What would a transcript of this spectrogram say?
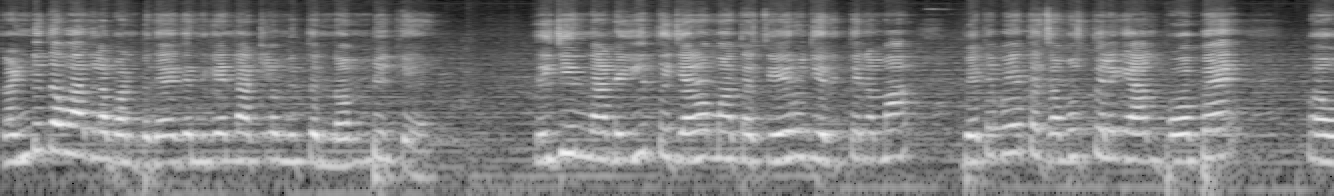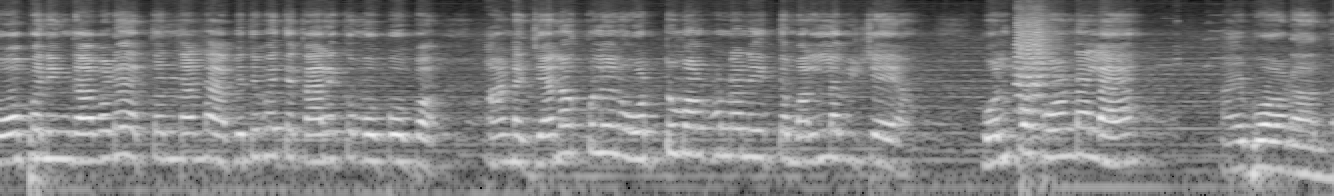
ಖಂಡಿತವಾದ್ಲ ಬಂಟದೆ ಯಾಕಂದ್ರೆ ಅಕ್ಲ ಮಿತ್ತ ನಂಬಿಕೆ. ಇಜಿಂದ ಈತ ಜನ ಮಾತ ಸೇರು ಜರಿತೇನಮ್ಮ ಬೇತೆ ಬೇತೆ ಸಂಸ್ಥೆಗಳಿಗೆ ಆನ್ ಪೋಪೆ ಓಪನಿಂಗ್ ಆವಡೆ ಅತ್ತಂದಂಡ ಬೇತೆ ಬೇತೆ ಕಾರ್ಯಕ್ರಮ ಪೋಪ. ಆಂಡ ಜನಕ್ಕುಲೇನು ಒಟ್ಟು ಮಲ್ಪುಂಡನ ಇತ್ತ ಮಲ್ಲ ವಿಷಯ. ಒಲ್ಪ ಕೊಂಡಲ್ಲ ಐಬೋಡ ಅಂದ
